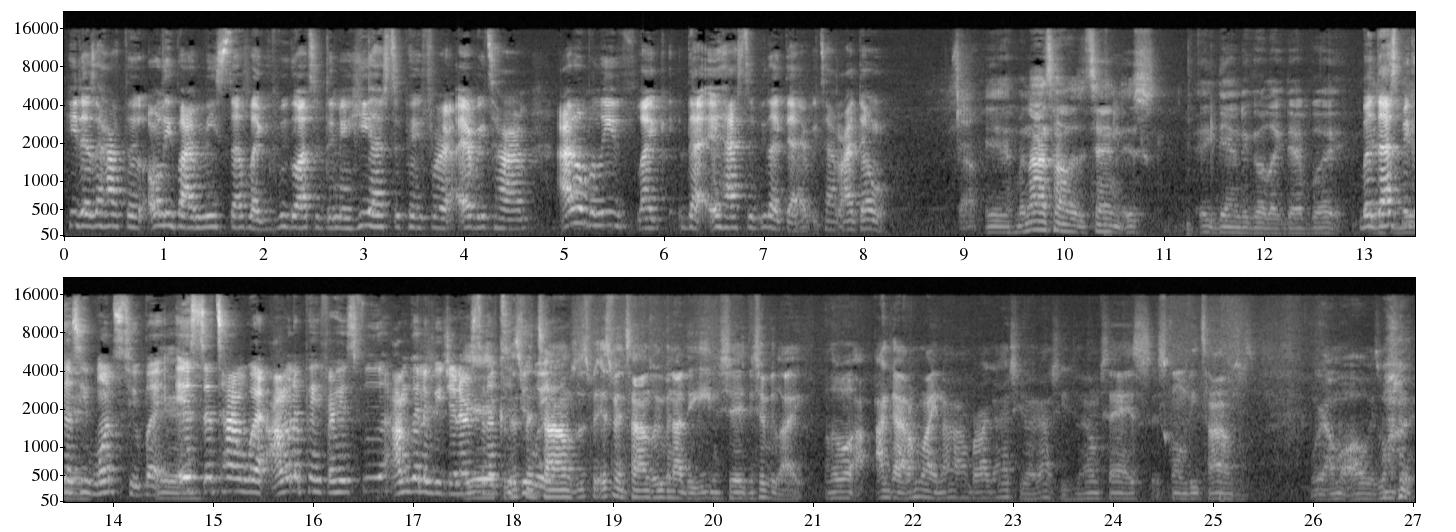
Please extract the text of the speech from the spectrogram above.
he doesn't have to only buy me stuff. Like if we go out to dinner, he has to pay for it every time. I don't believe like that it has to be like that every time. I don't. So, yeah, but nine times out of ten, it's it damn to go like that. But but that's because yeah. he wants to. But Yeah. it's a time where I want to pay for his food. I'm gonna be generous Yeah, enough to it's do been it. times. It's been, it's been times we've been out to eat and shit, and she'll be like, "Oh, I- got." it." I'm like, "Nah, bro, I got you. I got you." You know what I'm saying? It's it's gonna be times where I'm gonna always want it.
